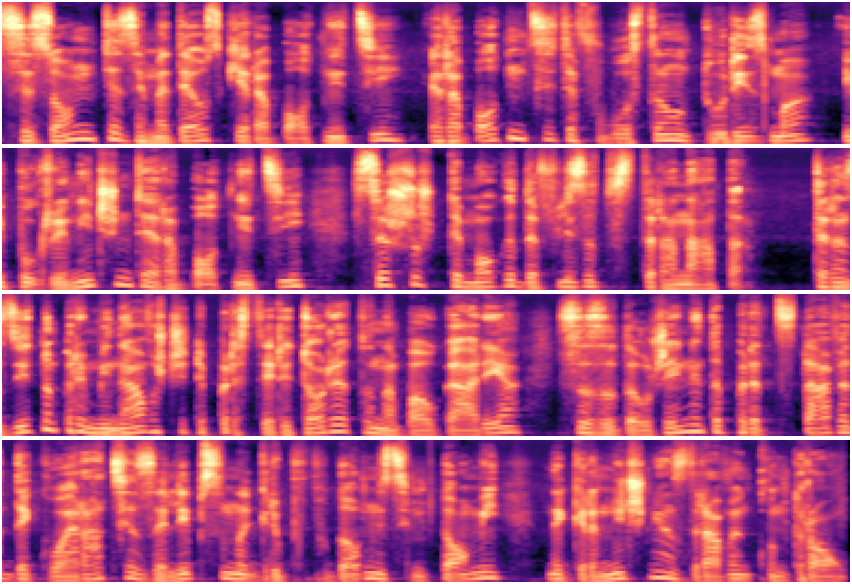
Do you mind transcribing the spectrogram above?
Сезонните земеделски работници, работниците в областта на туризма и пограничните работници също ще могат да влизат в страната. Транзитно преминаващите през територията на България са задължени да представят декларация за липса на грипоподобни симптоми на граничния здравен контрол.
